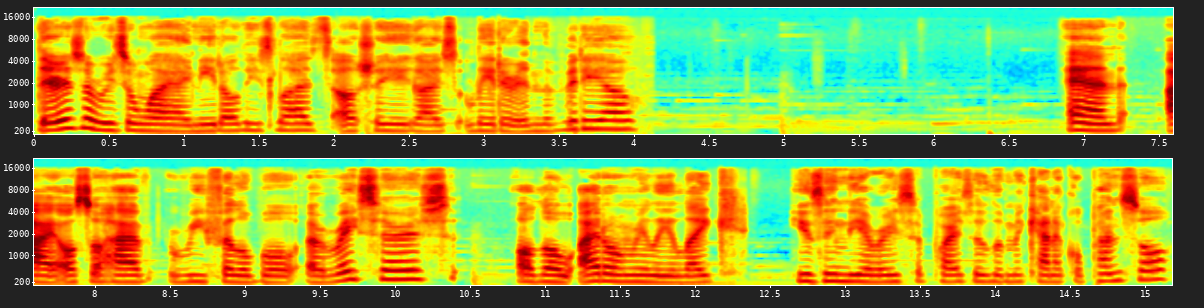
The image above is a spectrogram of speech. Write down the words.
There is a reason why I need all these leads. I'll show you guys later in the video. And I also have refillable erasers. Although I don't really like using the eraser parts of the mechanical pencil.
